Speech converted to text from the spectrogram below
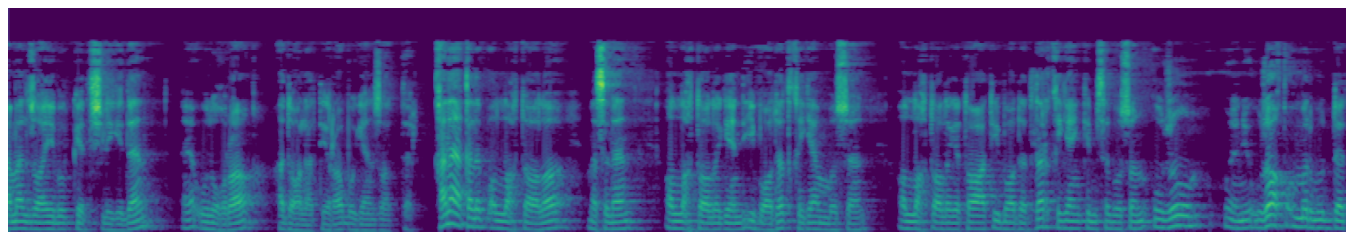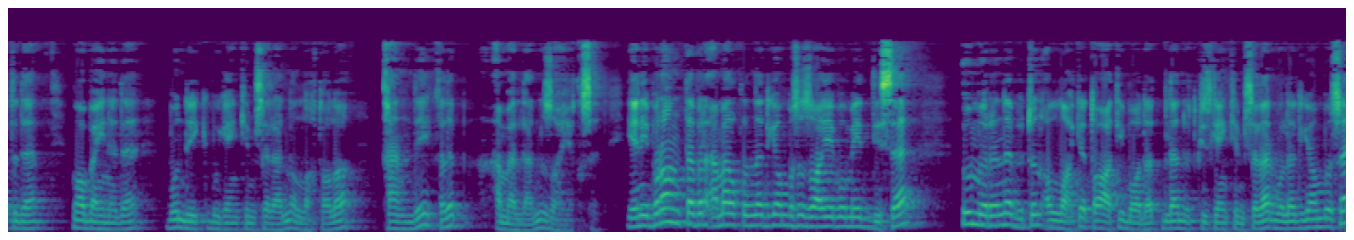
amal zoyi bo'lib ketishligidan e, ulug'roq adolatliroq bo'lgan zotdir. Qanaqa qilib alloh taolo masalan alloh taologa endi ibodat qilgan bo'lsin alloh taologa toat ibodatlar qilgan kimsa bo'lsin uzun ya'ni uzoq umr muddatida mobaynida bunday bo'lgan kimsalarni alloh taolo qanday qilib amallarni zoyi qilsin. Ya'ni bironta bir amal qilinadigan bo'lsa zoyi bo'lmaydi desa umrini butun allohga toat ibodat bilan o'tkazgan kimsalar bo'ladigan bo'lsa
